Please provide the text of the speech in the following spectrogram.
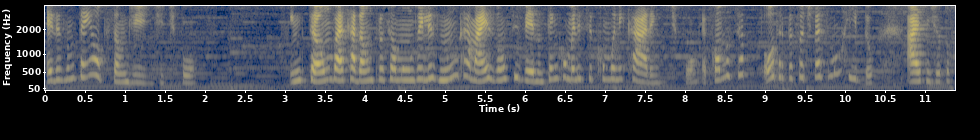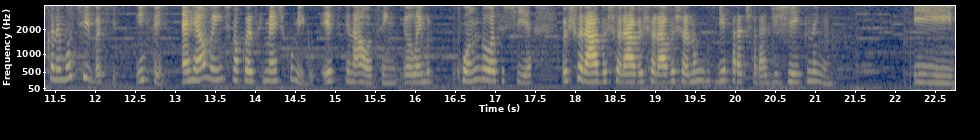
Eles não têm a opção de, de tipo, então vai cada um pro seu mundo e eles nunca mais vão se ver. Não tem como eles se comunicarem. Tipo, é como se a outra pessoa tivesse morrido. Ai, gente, eu tô ficando emotiva aqui. Enfim, é realmente uma coisa que mexe comigo. Esse final, assim, eu lembro quando eu assistia, eu chorava, eu chorava, eu chorava, eu chorava. Eu não conseguia parar de chorar de jeito nenhum. E.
